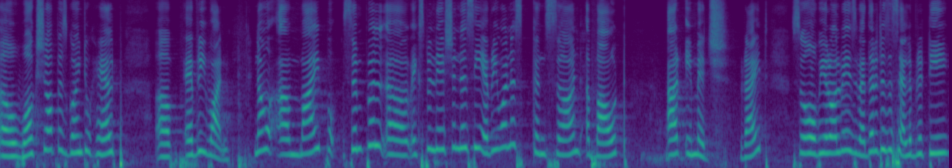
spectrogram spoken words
uh, workshop is going to help uh, everyone. Now, uh, my simple uh, explanation is, see, everyone is concerned about our image, right? So we are always, whether it is a celebrity,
